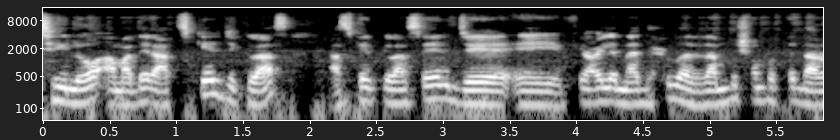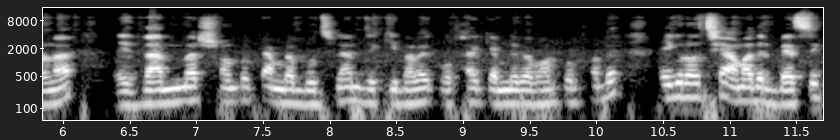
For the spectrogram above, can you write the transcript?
ছিল আমাদের আজকের যে ক্লাস আজকের ক্লাসের যে এই ফিআইলে মাদহু আর জাম্বু সম্পর্কে ধারণা এই জাম্মার সম্পর্কে আমরা বুঝলাম যে কীভাবে, কোথায়, কেমনে ব্যবহার করতে হবে। এগুলো হচ্ছে আমাদের বেসিক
